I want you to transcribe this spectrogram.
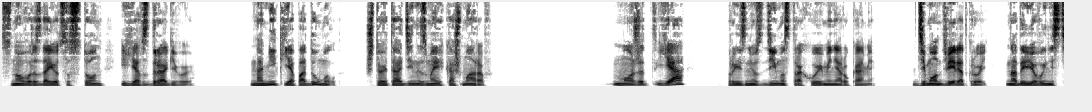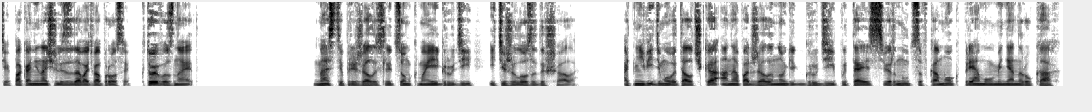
Снова раздается стон, и я вздрагиваю. На миг я подумал, что это один из моих кошмаров. «Может, я?» — произнес Дима, страхуя меня руками. «Димон, дверь открой! Надо ее вынести, пока не начали задавать вопросы. Кто его знает?» Настя прижалась лицом к моей груди и тяжело задышала. От невидимого толчка она поджала ноги к груди, пытаясь свернуться в комок прямо у меня на руках,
